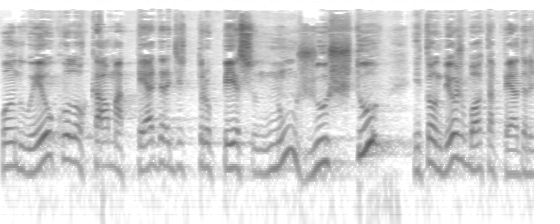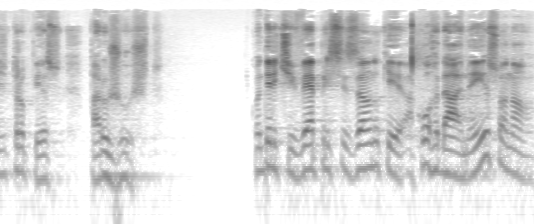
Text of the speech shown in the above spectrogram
quando eu colocar uma pedra de tropeço num justo, então Deus bota a pedra de tropeço para o justo. Quando ele estiver precisando o quê? Acordar, não é isso ou não?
